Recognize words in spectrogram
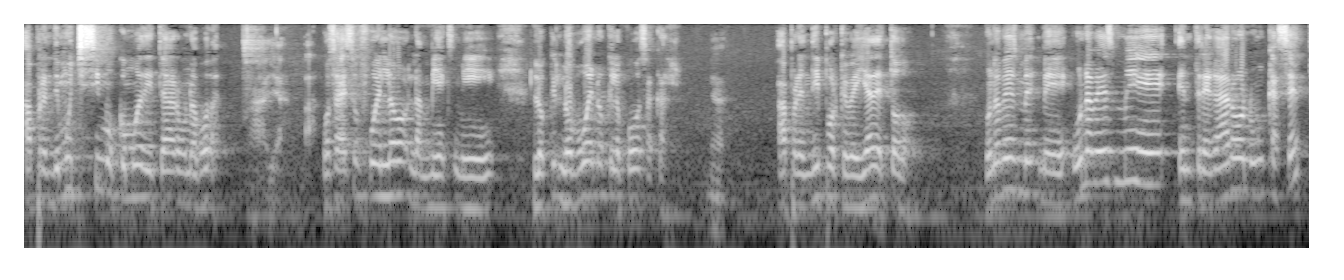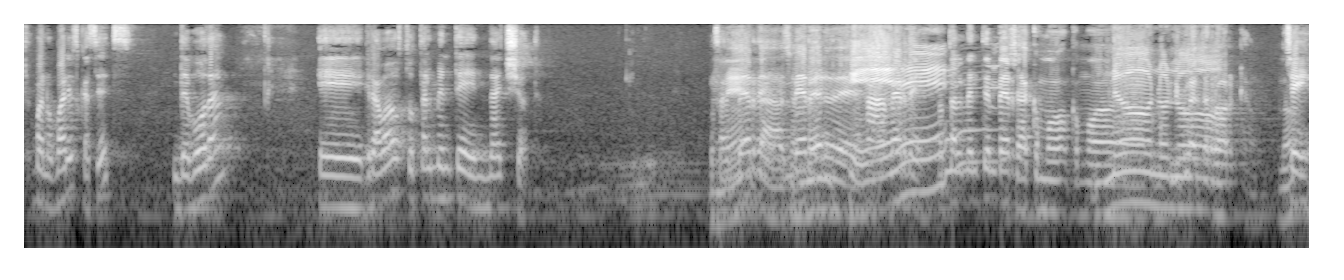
aprendí muchísimo cómo editar una boda. Ah, ya. O sea, eso fue lo, la, mi, lo, que, lo bueno que lo puedo sacar. ya. aprendí porque veía de todo. Una vez me, me- una vez me entregaron un cassette, bueno, varios cassettes de boda eh, grabados totalmente en night shot. O sea, en verde, o en sea, en verde. Ah, verde, totalmente en O verde. sea, como, como No, no, película no. de terror, cabrón, ¿no? Sí,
